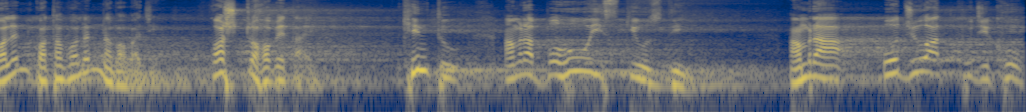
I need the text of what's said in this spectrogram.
বলেন, কথা বলেন না বাবাজি, কষ্ট হবে তাই। কিন্তু আমরা বহু এক্সকিউজ দিই, আমরা অজুয়াত খুঁজি খুব।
